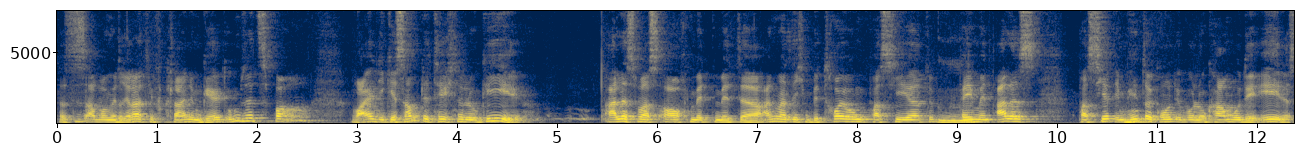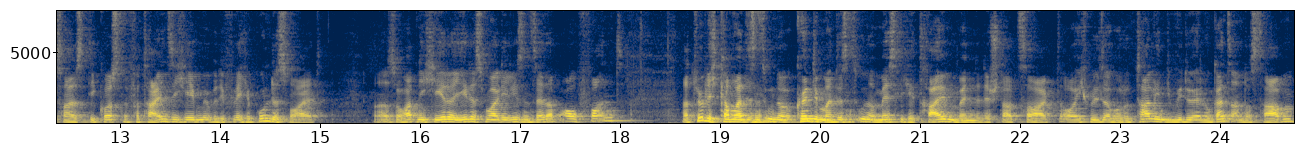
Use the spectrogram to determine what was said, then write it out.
Das ist aber mit relativ kleinem Geld umsetzbar, weil die gesamte Technologie, alles was auch mit, mit der anwaltlichen Betreuung passiert, mhm. Payment, alles passiert im Hintergrund über locamo.de. Das heißt, die Kosten verteilen sich eben über die Fläche bundesweit. Also hat nicht jeder jedes Mal die riesen Setup-Aufwand. Natürlich kann man das könnte man das ins Unermessliche treiben, wenn eine Stadt sagt, oh, ich will es aber total individuell und ganz anders haben.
